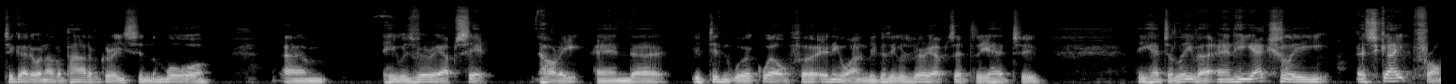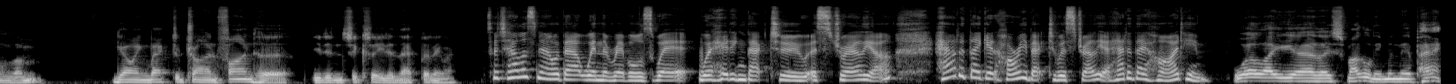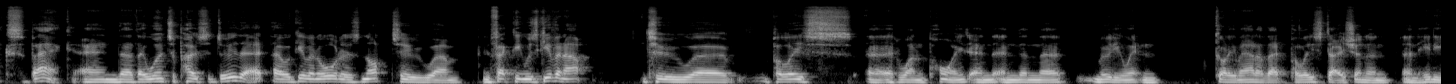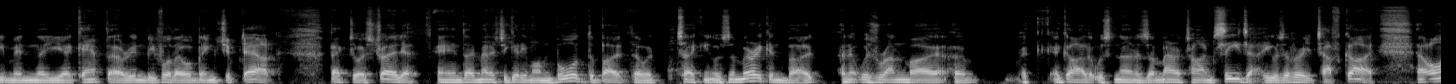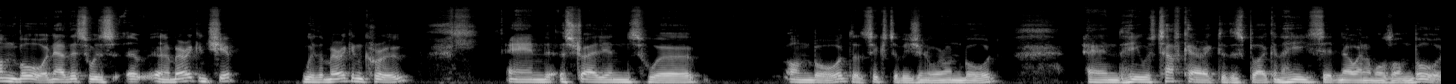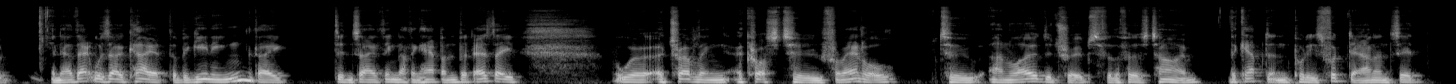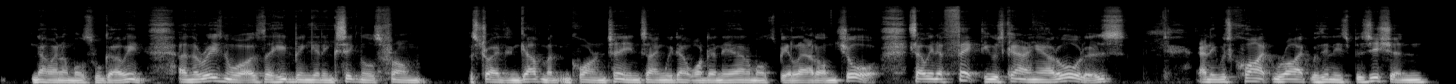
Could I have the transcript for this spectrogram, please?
to go to another part of Greece in the war. Um, he was very upset, Horrie, and uh, it didn't work well for anyone because he was very upset that he had to he had to leave her, and he actually escaped from them, going back to try and find her. He didn't succeed in that, but anyway. So tell us now about when the rebels were were heading back to Australia. How did they get Horrie back to Australia? How did they hide him? Well, they uh, they smuggled him in their packs back, and uh, they weren't supposed to do that. They were given orders not to. Um, in fact, he was given up to uh, police uh, at one point, and and then the Moody went and got him out of that police station and, and hid him in the uh, camp they were in before they were being shipped out back to Australia. And they managed to get him on board the boat they were taking. It was an American boat, and it was run by a, a, a guy that was known as a maritime Caesar. He was a very tough guy. Uh, on board, now this was a, an American ship with American crew, and Australians were on board. The Sixth Division were on board and he was tough character, this bloke, and he said no animals on board. And now that was okay at the beginning. They didn't say anything, nothing happened. But as they were uh, travelling across to Fremantle to unload the troops for the first time, the captain put his foot down and said, no animals will go in. And the reason was that he'd been getting signals from Australian government and quarantine saying we don't want any animals to be allowed on shore. So in effect, he was carrying out orders and he was quite right within his position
